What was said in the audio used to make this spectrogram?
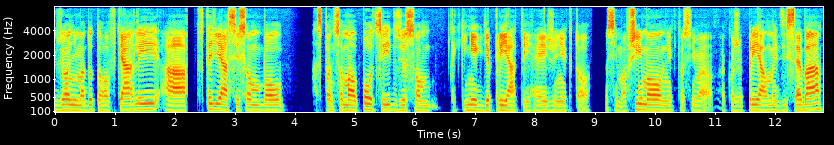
Takže oni ma do toho vťahli a vtedy asi som bol, aspoň som mal pocit, že som taký niekde prijatý, hej, že niekto si ma všimol, niekto si ma akože prijal medzi seba.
